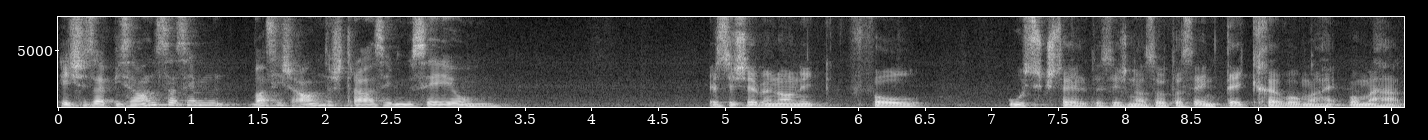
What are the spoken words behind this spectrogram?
Ist es etwas anderes als im, was ist anders als im Museum? Es ist eben noch nicht voll ausgestellt. Es ist noch so das Entdecken, das man, wo man hat.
